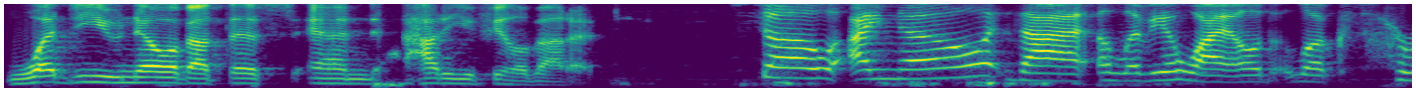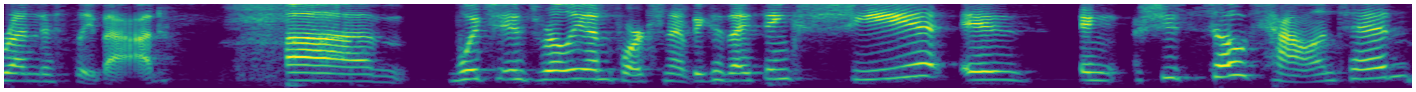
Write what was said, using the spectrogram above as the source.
what do you know about this and how do you feel about it? So I know that Olivia Wilde looks horrendously bad, um, which is really unfortunate because I think she is in, she's so talented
